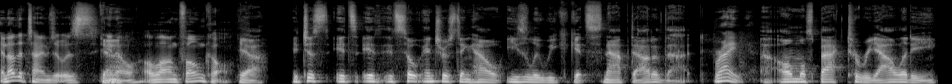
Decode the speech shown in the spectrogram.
And other times it was Yeah. you know a long phone call. Yeah. It just it's it, it's so interesting how easily we could get snapped out of that. right uh, almost back to reality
